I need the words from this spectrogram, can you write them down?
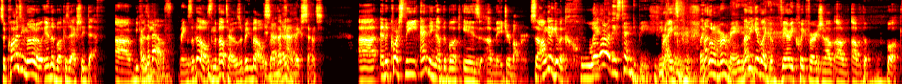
So Quasimodo in the book is actually deaf uh, because From the bells. rings the bells and the bell tower. Those are big bells, Did so not that know kind of that. makes sense. Uh, and of course, the ending of the book is a major bummer. So I'm gonna give a Well, quick. a lot of these tend to be These- Right. like Let- Little Mermaid. Let me give like the very quick version of, of, of the book,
